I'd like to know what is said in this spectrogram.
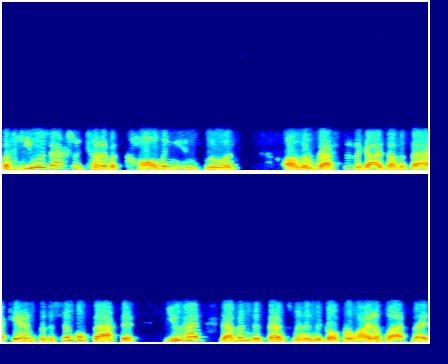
But he was actually kind of a calming influence on the rest of the guys on the back end for the simple fact that you had seven defensemen in the Gopher lineup last night,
